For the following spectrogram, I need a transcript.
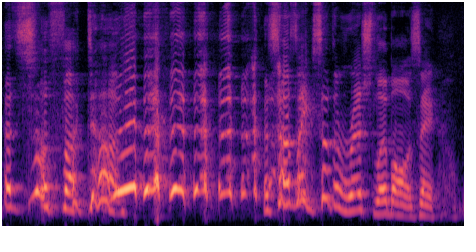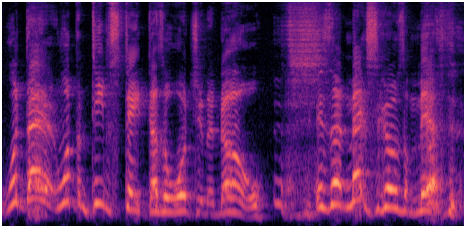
That's so fucked up. That sounds like something Rush Limbaugh would say. What that what the deep state doesn't want you to know is that Mexico's a myth.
